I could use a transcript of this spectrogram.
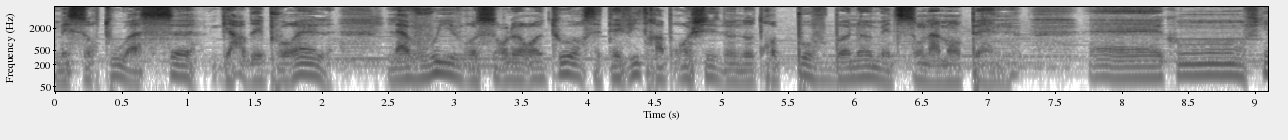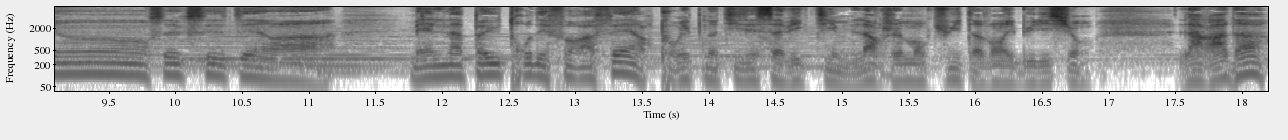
mais surtout à se garder pour elle, la vouivre sur le retour s'était vite rapprochée de notre pauvre bonhomme et de son âme en peine. Eh, confiance, etc mais elle n'a pas eu trop d'efforts à faire pour hypnotiser sa victime, largement cuite avant ébullition. La Rada,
